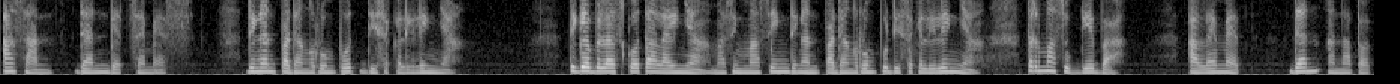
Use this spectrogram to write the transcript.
Asan, dan Betsemes, dengan padang rumput di sekelilingnya. Tiga belas kota lainnya masing-masing dengan padang rumput di sekelilingnya, termasuk Geba, Alemet, dan Anatot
